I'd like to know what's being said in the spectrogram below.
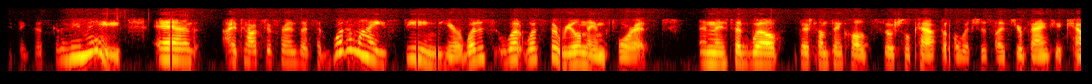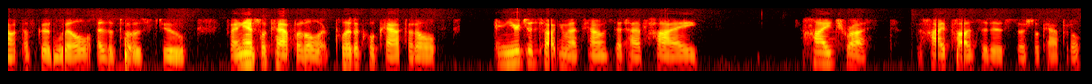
I think that's going to be me. And I talked to friends. I said, "What am I seeing here? What is what? What's the real name for it?" And they said, "Well, there's something called social capital, which is like your bank account of goodwill, as opposed to financial capital or political capital." And you're just talking about towns that have high high trust, high positive social capital.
